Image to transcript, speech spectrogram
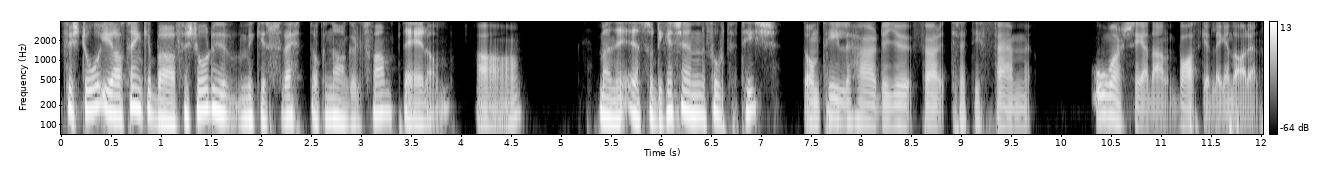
Förstår, jag tänker bara, förstår du hur mycket svett och nagelsvamp det är i dem? Ja, Men alltså, det kanske är en fotfetisch. de tillhörde ju för 35 år sedan basketlegendaren.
